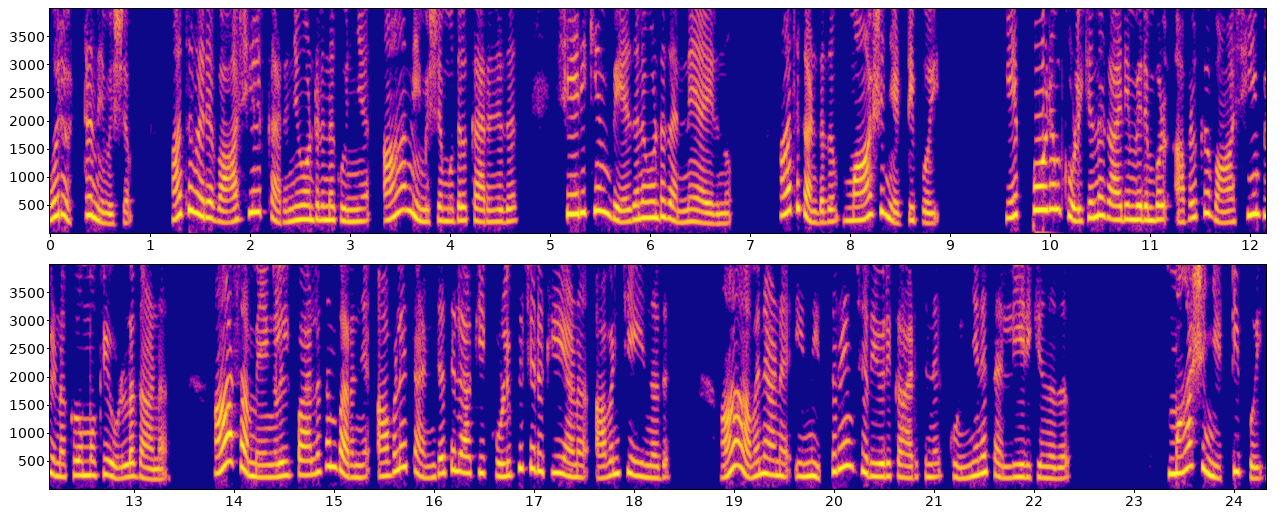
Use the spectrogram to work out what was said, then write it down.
ഒരൊറ്റ നിമിഷം. അതുവരെ വാശിയിൽ കരഞ്ഞുകൊണ്ടിരുന്ന കുഞ്ഞ് ആ നിമിഷം മുതൽ കരഞ്ഞത് ശരിക്കും വേദന കൊണ്ട് തന്നെയായിരുന്നു. അത് കണ്ടതും മാഷ് ഞെട്ടിപ്പോയി. എപ്പോഴും കുളിക്കുന്ന കാര്യം വരുമ്പോൾ അവൾക്ക് വാശിയും പിണക്കവും ഒക്കെ ഉള്ളതാണ്. ആ സമയങ്ങളിൽ പലതും പറഞ്ഞ് അവളെ തഞ്ചത്തിലാക്കി കുളിപ്പിച്ചെടുക്കുകയാണ് അവൻ ചെയ്യുന്നത്. ആ അവനാണ്. ഇന്ന് ഇത്രയും ചെറിയൊരു കാര്യത്തിന് കുഞ്ഞിനെ തല്ലിയിരിക്കുന്നത്. മാഷ് ഞെട്ടിപ്പോയി.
